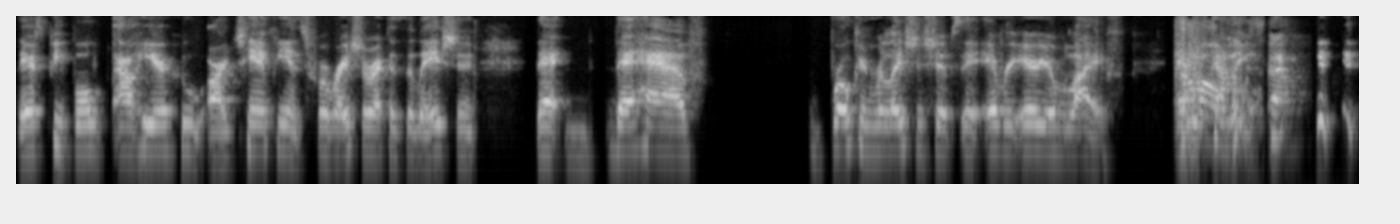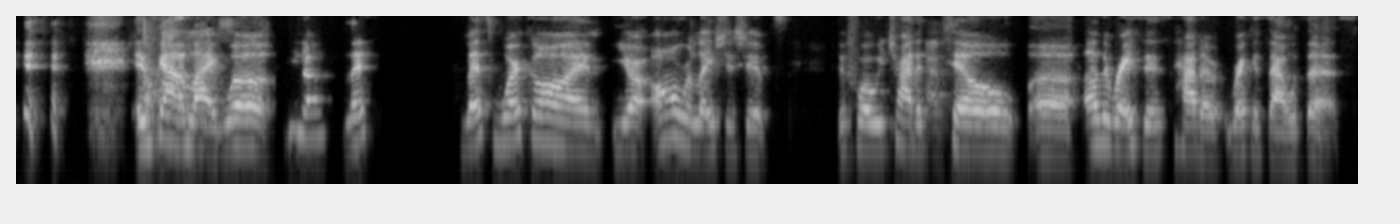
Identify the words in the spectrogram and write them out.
there's people out here who are champions for racial reconciliation that that have broken relationships in every area of life. And Come it's kind of like, it's kind of like, well, you know, let's let's work on your own relationships before we try to Absolutely. tell uh, other races how to reconcile with us.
